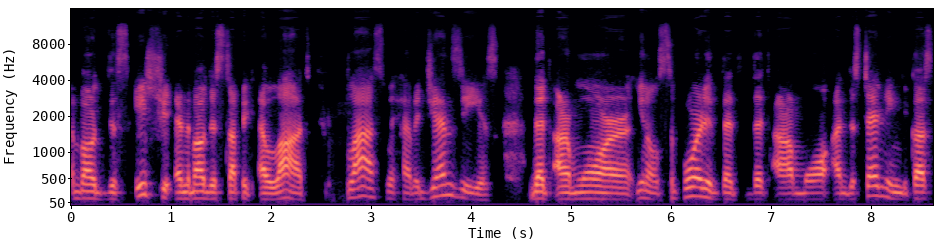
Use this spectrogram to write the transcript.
about this issue and about this topic a lot. Plus we have a gen z's that are more you know supported that that are more understanding because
